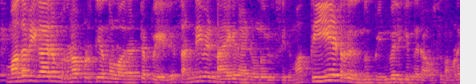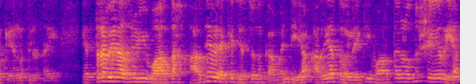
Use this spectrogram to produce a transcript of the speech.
മതവികാരം വ്രണപ്പെടുത്തി എന്നുള്ള ഒരൊറ്റ പേരിൽ സണ്ണി വെൻ നായകനായിട്ടുള്ള ഒരു സിനിമ തിയേറ്ററിൽ നിന്നും പിൻവലിക്കുന്ന ഒരു അവസ്ഥ നമ്മുടെ കേരളത്തിലുണ്ടായി. എത്ര പേര് അറിഞ്ഞു ഈ വാർത്ത? അറിഞ്ഞവരൊക്കെ ജസ്റ്റ് ഒന്ന് കമന്റ് ചെയ്യുക. അറിയാത്തവരിലേക്ക് ഈ വാർത്തകളൊന്ന് ഷെയർ ചെയ്യുക.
